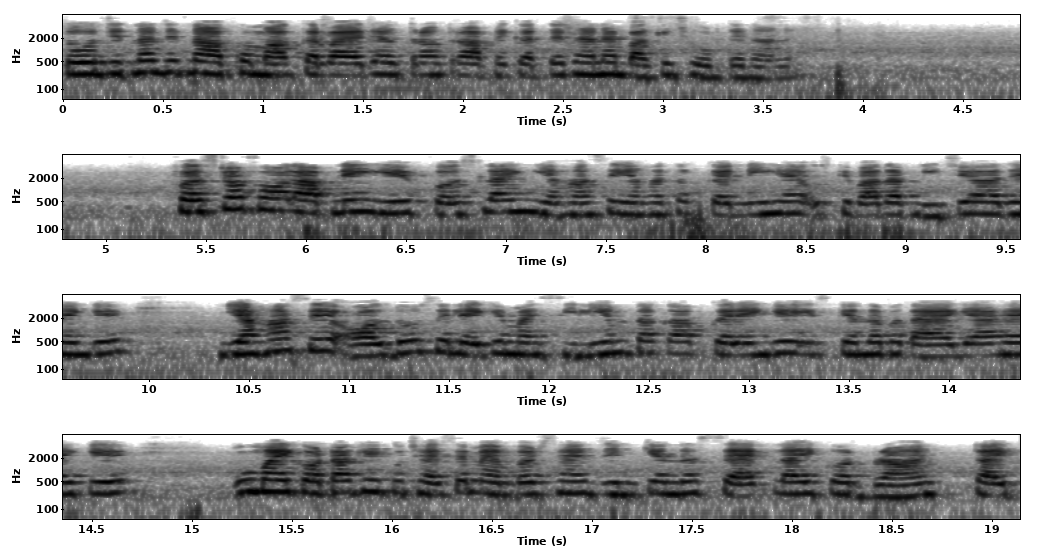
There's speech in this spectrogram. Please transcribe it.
तो जितना जितना आपको मार्क करवाया जाए उतना उतना आपने करते जाना है, बाकी छोड़ते जाना है। फ़र्स्ट ऑफ़ ऑल आपने ये फ़र्स्ट लाइन यहाँ से यहाँ तक करनी है, उसके बाद आप नीचे आ जाएँगे। यहाँ से ऑल्दो से लेके माइसीलियम तक आप करेंगे, इसके अंदर बताया गया है कि उमाइकोटा के कुछ ऐसे मेंबर्स हैं जिनके अंदर सैक लाइक और ब्रांच टाइप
